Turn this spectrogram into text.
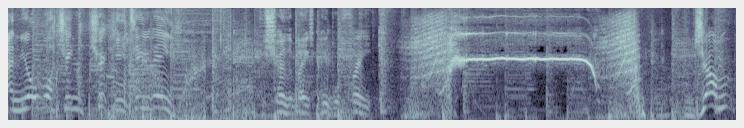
And you're watching Tricky TV, the show that makes people freak. Jump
